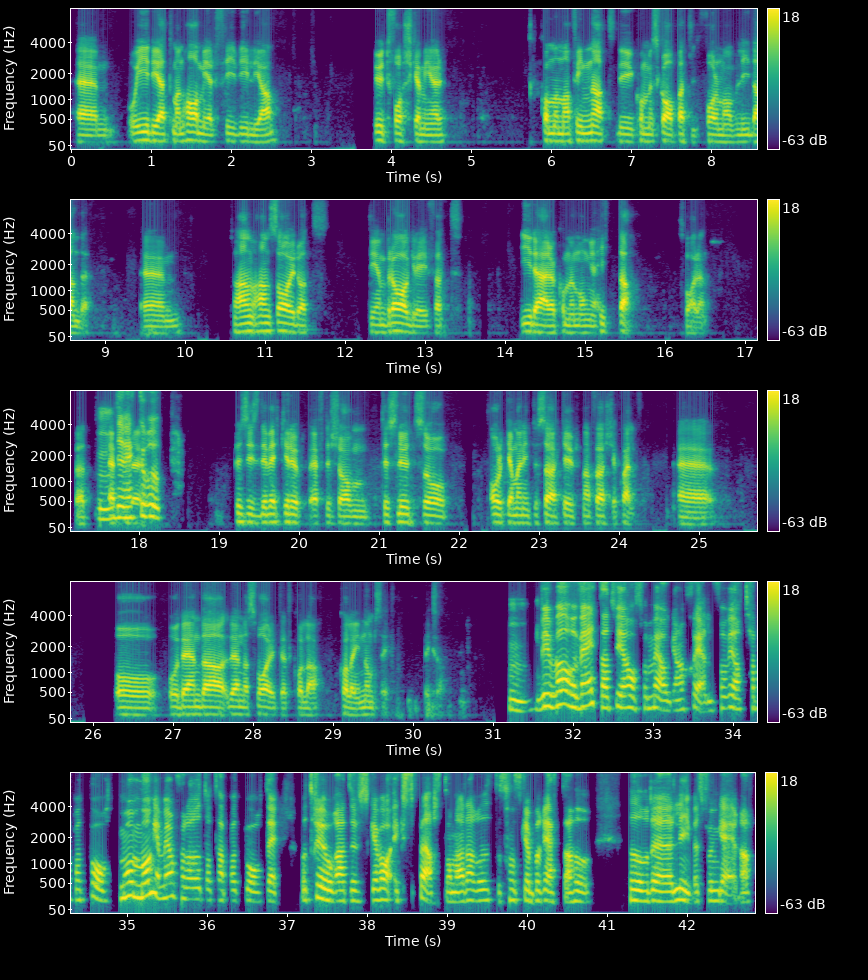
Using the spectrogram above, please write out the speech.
Ehm, och i det att man har mer fri vilja, utforska mer, kommer man finna att det kommer skapa en form av lidande. Ehm, så han, han sa ju då att det är en bra grej för att i det här kommer många hitta svaren. Mm, det efter- väcker upp. Precis, det väcker upp eftersom till slut så orkar man inte söka utanför sig själv. Eh, och och det, enda, det enda svaret är att kolla, kolla inom sig. Liksom. Mm. Vi behöver veta att vi har förmågan själv, för vi har tappat bort, må- många människor där ute har tappat bort det och tror att det ska vara experterna där ute som ska berätta hur, hur det, livet fungerar.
